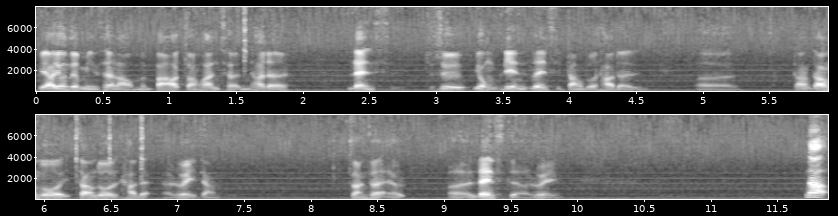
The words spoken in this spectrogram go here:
不要用这个名称了，我们把它转换成它的 length，就是用 lens lens 当做它的呃当当做当做它的 array 这样子，转成 l 呃 length 的 array。那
